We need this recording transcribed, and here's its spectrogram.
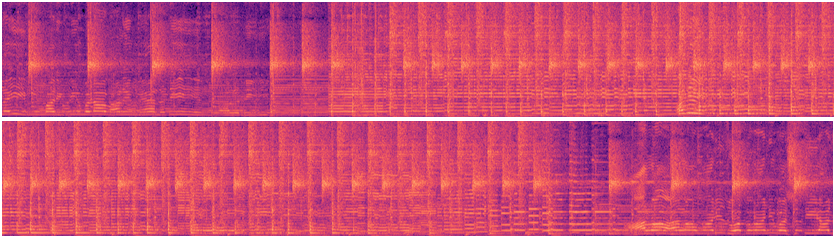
નહીં મારી લીમડા વાળી મેલડી મેલડી. વસતી આજ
